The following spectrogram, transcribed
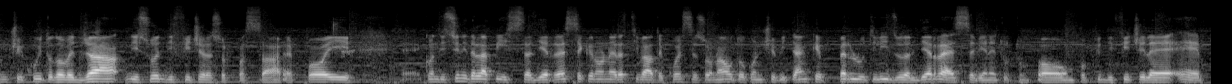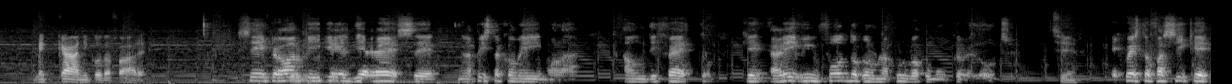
Un circuito dove già di suo è difficile sorpassare, poi condizioni della pista, DRS che non era attivato e queste sono autoconcepite anche per l'utilizzo del DRS, viene tutto un po', un po più difficile e meccanico da fare. Sì, però anche ieri il DRS in una pista come Imola ha un difetto che arrivi in fondo con una curva comunque veloce. Sì. E questo fa sì che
